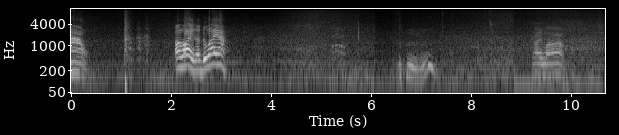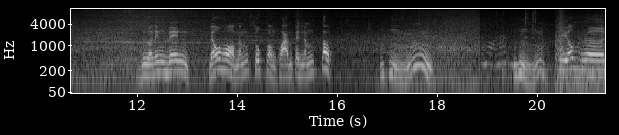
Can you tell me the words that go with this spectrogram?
อ้าว อร่อยเหรอด้วยอะอื้อหือ อร่อยมากเนื้อเด้งๆ แล้วหอมน้ำซุปของความเป็นน้ำตก อื้อหืออื้อหือเคี้ยวเพลิน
